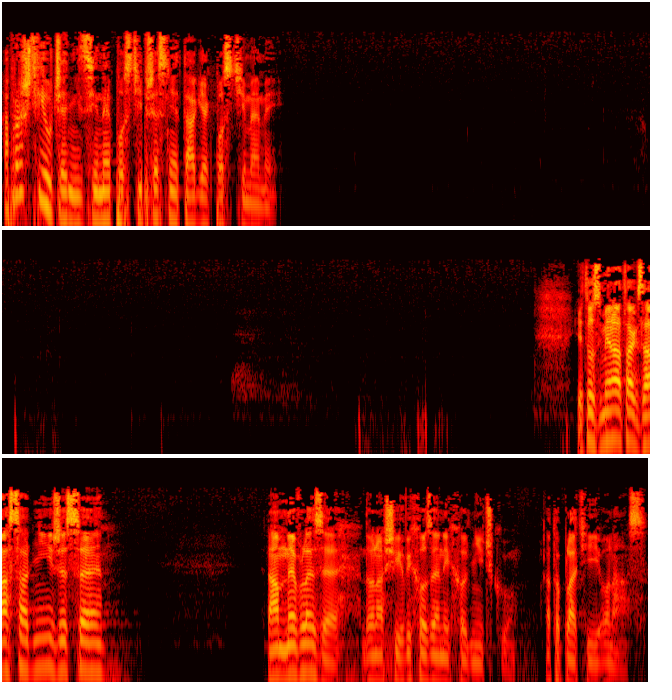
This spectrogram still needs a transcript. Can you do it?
a proč tví učeníci nepostí přesně tak, jak postíme my? Je to změna tak zásadní, že se nám nevleze do našich vychozených chodníčků. A to platí o nás.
